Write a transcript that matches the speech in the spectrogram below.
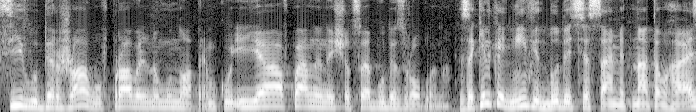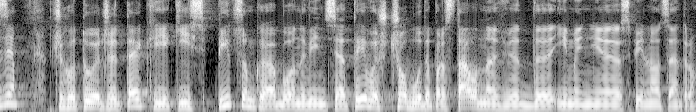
цілу державу в правильному напрямку. І я впевнений, що це буде зроблено. За кілька днів відбудеться саміт НАТО в Газі. Чи готує JTEC якісь підсумки або нові ініціативи, що буде представлено від імені спільного центру?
